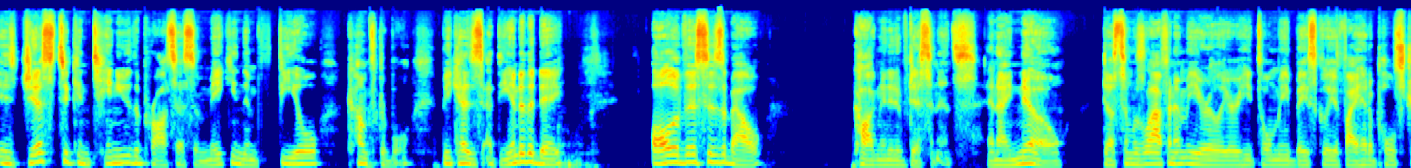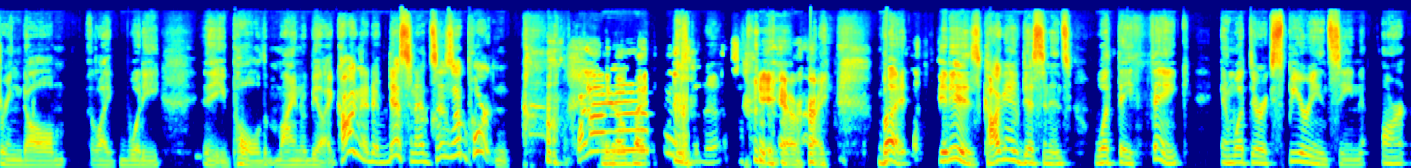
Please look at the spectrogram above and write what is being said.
is just to continue the process of making them feel comfortable because at the end of the day all of this is about cognitive dissonance and i know dustin was laughing at me earlier he told me basically if i had a pull string doll like Woody that you pulled, mine would be like cognitive dissonance is important. you know, but yeah, right. But it is cognitive dissonance. What they think and what they're experiencing aren't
